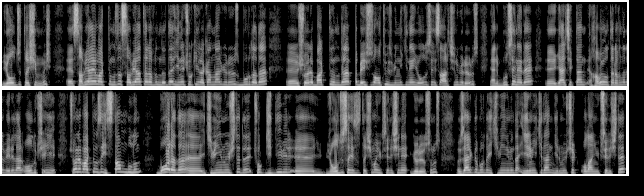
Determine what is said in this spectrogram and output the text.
yolcu taşınmış. E, Sabiha'ya baktığımızda Sabiha tarafında da yine çok iyi rakamlar görüyoruz. Burada da e, şöyle baktığımda 500-600 binlik yine yolcu sayısı artışını görüyoruz. Yani bu senede e, gerçekten havayolu tarafında da veriler oldukça iyi. Şöyle baktığımızda İstanbul'un bu arada e, 2023'te de çok ciddi bir e, yolcu sayısı taşıma yükselişini görüyorsunuz. Özellikle burada 2020'den 22'den 23'e olan yükselişte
